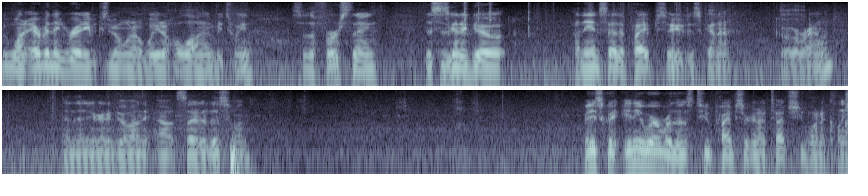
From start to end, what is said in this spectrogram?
we want everything ready because we don't want to wait a whole long in between so the first thing this is going to go on the inside of the pipe so you're just going to go around and then you're going to go on the outside of this one Basically anywhere where those two pipes are gonna touch, you wanna clean.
